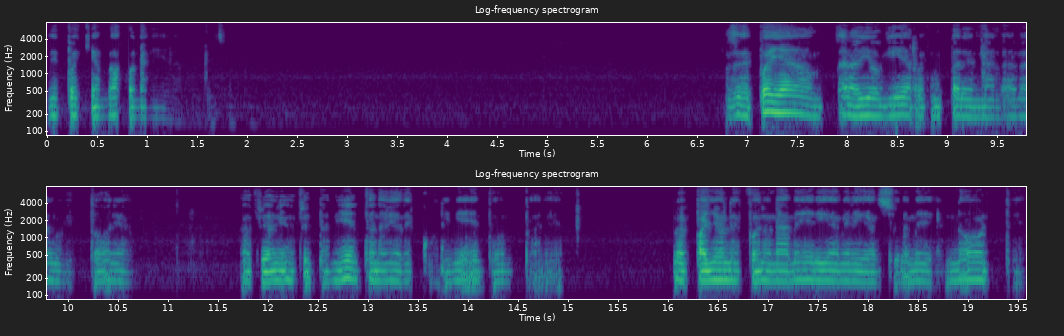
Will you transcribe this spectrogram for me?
Después quedan bajo la línea de la. Entonces después ya han habido guerras, compadre, en la, la, la, la historia. Han habido enfrentamientos, han habido descubrimientos, compadre. Los españoles fueron a América, América del Sur, América del Norte.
